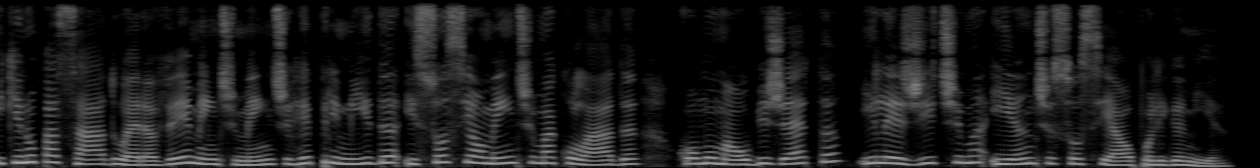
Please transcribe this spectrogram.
e que no passado era veementemente reprimida e socialmente maculada como uma objeta, ilegítima e antissocial poligamia.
